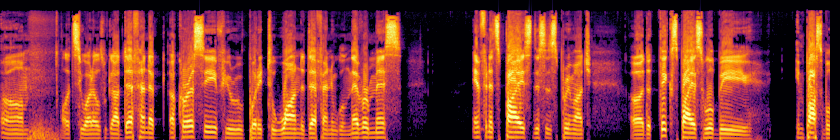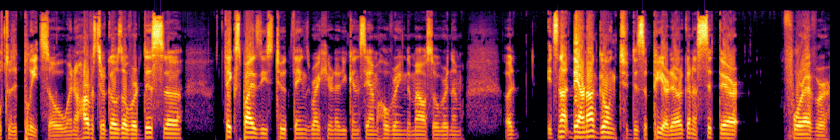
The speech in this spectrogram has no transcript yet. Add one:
Um, let's see what else we got. Death Hand ac accuracy. If you put it to one, the Death Hand will never miss. Infinite spice. This is pretty much uh, the thick spice will be impossible to deplete. So when a harvester goes over this uh, thick spice, these two things right here that you can see, I'm hovering the mouse over them. Uh, it's not. They are not going to disappear. They are gonna sit there forever.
